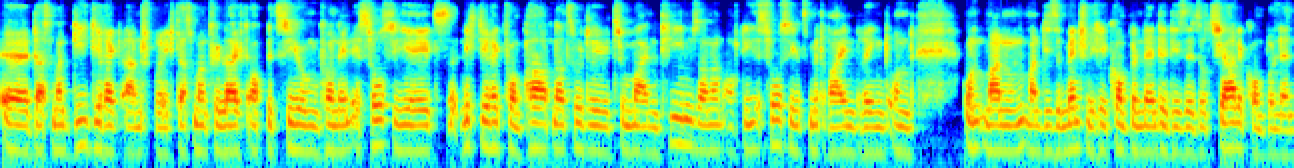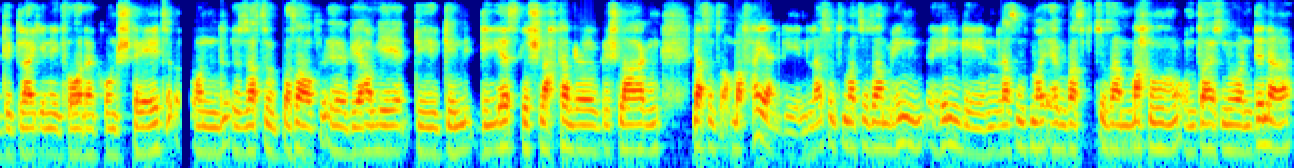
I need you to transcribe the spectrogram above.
äh, dass man die direkt anspricht, dass man vielleicht auch Beziehungen von den Associates, nicht direkt vom Partner zu, die, zu meinem Team, sondern auch die Associates mit reinbringt und, und man, man diese menschliche Komponente, diese soziale Komponente gleich in den Vordergrund stellt und sagt so, pass auf, äh, wir haben hier die, die, die erste Schlachthandel geschlagen, lass uns auch mal feiern gehen, lass uns mal zusammen hin, hingehen, lass uns mal irgendwas zusammen machen und sei es nur ein Dinner.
